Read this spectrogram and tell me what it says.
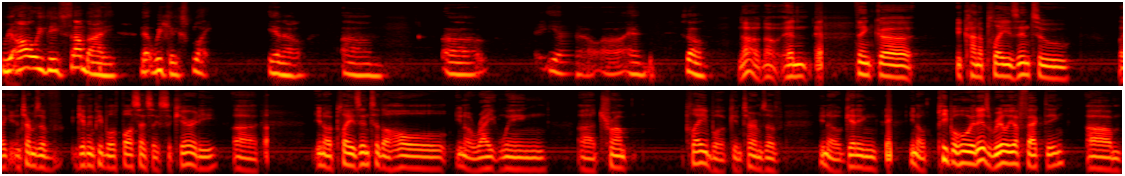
We always need somebody that we can exploit. You know, um, uh, you know, uh, and so No, no, and I think uh, it kind of plays into, like, in terms of giving people a false sense of security. Uh, you know, it plays into the whole, you know, right wing uh, Trump playbook in terms of, you know, getting, you know, people who it is really affecting. Um,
